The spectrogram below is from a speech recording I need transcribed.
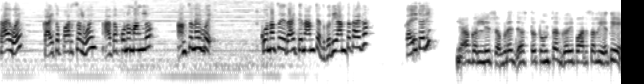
काय होय? काय तर पार्सल होय? आता कोण मागलं? आमचं नाही होय. कोणाचंही राहते ना आमच्याच घरी. आणतं काय का काहीतरी या गल्ली सगळ्यात जास्त तुमच्याच घरी पार्सल येते.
